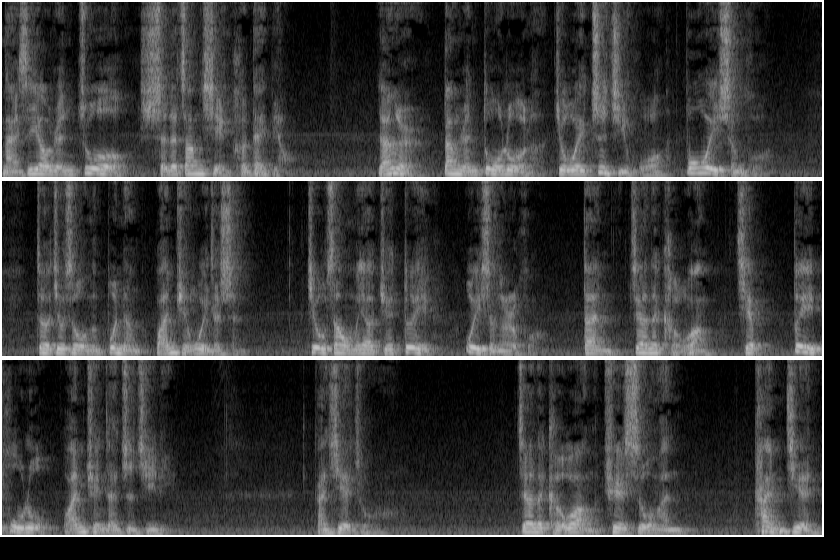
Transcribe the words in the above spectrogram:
乃是要人做神的彰显和代表。然而，当人堕落了，就为自己活，不为神活。这就是我们不能完全为着神。就算我们要绝对为神而活，但这样的渴望却被暴露，完全在自己里。感谢主，这样的渴望却使我们看见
